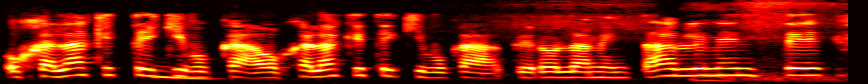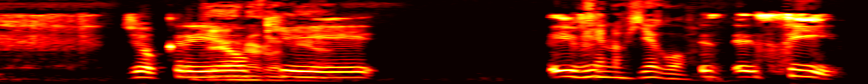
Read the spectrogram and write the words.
ojalá que esté mm. equivocada, ojalá que esté equivocada, pero lamentablemente yo creo que... Que nos llegó. Sí,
